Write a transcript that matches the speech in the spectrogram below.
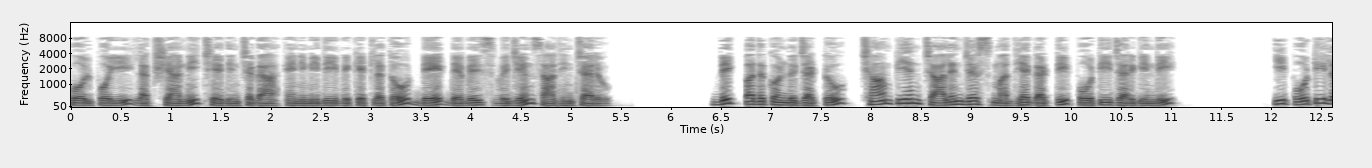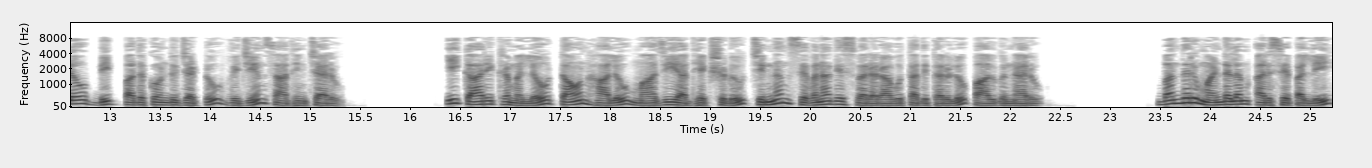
కోల్పోయి లక్ష్యాన్ని ఛేదించగా ఎనిమిది వికెట్లతో డే డెవిల్స్ విజయం సాధించారు. బిగ్ పదకొండు జట్టు ఛాంపియన్ ఛాలెంజర్స్ మధ్య గట్టి పోటీ జరిగింది. ఈ పోటీలో బిగ్ పదకొండు జట్టు విజయం సాధించారు. ఈ కార్యక్రమంలో టౌన్ హాలు మాజీ అధ్యక్షుడు చిన్నం శివనాగేశ్వరరావు తదితరులు పాల్గొన్నారు. బందరు మండలం అరిసెపల్లి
